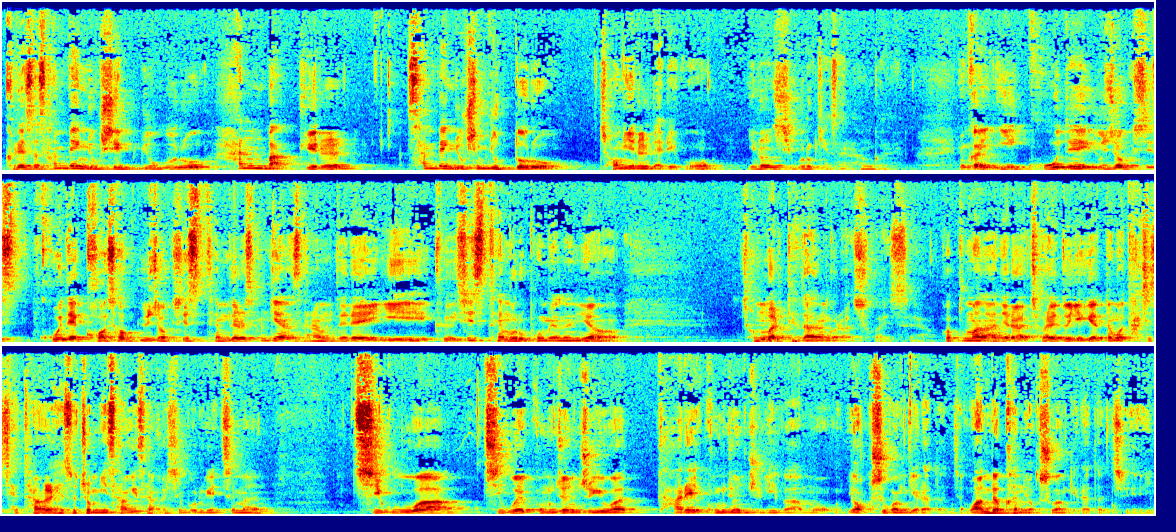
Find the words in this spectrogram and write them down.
그래서 366으로 한 바퀴를 366도로 정의를 내리고 이런 식으로 계산을 한 거예요. 그러니까 이 고대 유적 시스 고대 거석 유적 시스템들을 설계한 사람들의 이 그 시스템으로 보면은요 정말 대단한 걸 알 수가 있어요. 그뿐만 아니라 전에도 얘기했던 거 다시 재탕을 해서 좀 이상하게 생각할지 모르겠지만 지구와 지구의 공전 주기와 달의 공전 주기가 뭐 역수 관계라든지 완벽한 역수 관계라든지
